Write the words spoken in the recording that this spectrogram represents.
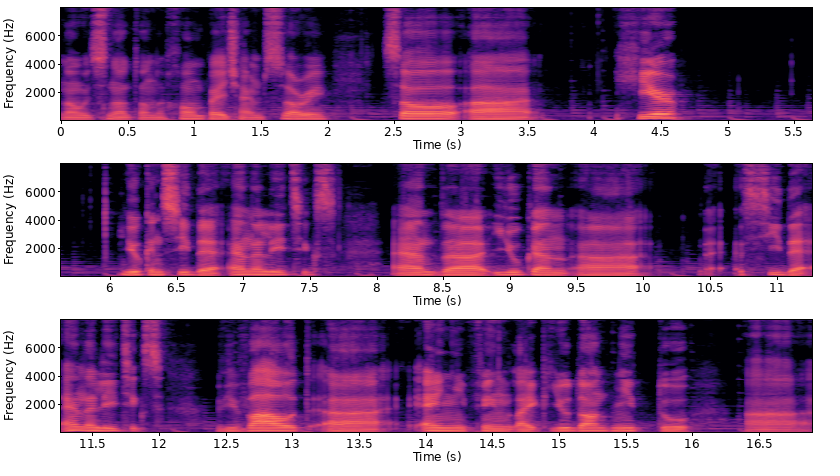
no, it's not on the home page, I'm sorry. So, uh, here you can see the analytics and uh, you can uh, see the analytics without anything like you don't need to uh,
